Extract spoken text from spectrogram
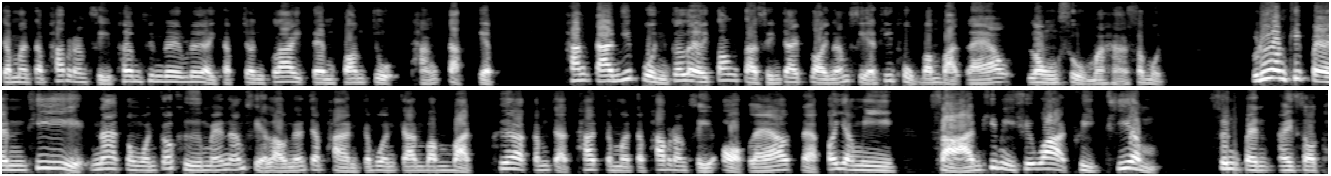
กัมมันตภาพรังสีเพิ่มขึ้นเรื่อยๆครับจนใกล้เต็มความจุถังกักเก็บ ทางการญี่ปุ่นก็เลยต้องตัดสินใจปล่อยน้ำเสียที่ถูกบำบัดแล้ว ลงสู่มหาสมุทรเรื่องที่เป็นที่น่ากังวลก็คือแม้น้ำเสียเหล่านั้นจะผ่านกระบวนการบำบัด เพื่อกำจัดธาตุกัมมันตภาพรังสีออกแล้ว แต่ก็ยังมีสารที่มีชื่อว่าทรีเทียม ซึ่งเป็นไอโซโท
